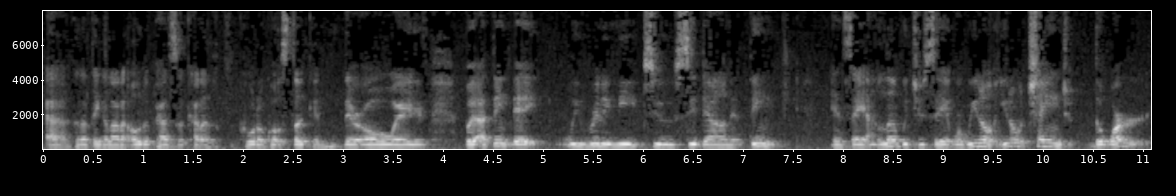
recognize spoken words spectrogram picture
because uh, I think a lot of older pastors are kind of quote unquote stuck in their old ways. But I think that we really need to sit down and think and say, "I love what you said." Where we don't, you don't change the word.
